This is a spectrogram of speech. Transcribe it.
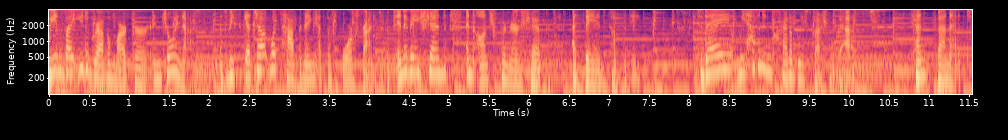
we invite you to grab a marker and join us as we sketch out what's happening at the forefront of innovation and entrepreneurship at Bain & Company. Today, we have an incredibly special guest, Kent Bennett.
